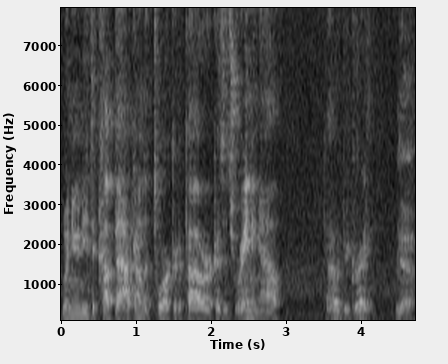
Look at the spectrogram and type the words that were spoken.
when you need to cut back on the torque or the power because it's raining out, that would be great. Yeah,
